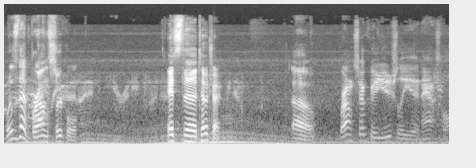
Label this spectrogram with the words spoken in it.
What is that brown circle? It's the tow truck. Oh. Brown Circle usually an asshole,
